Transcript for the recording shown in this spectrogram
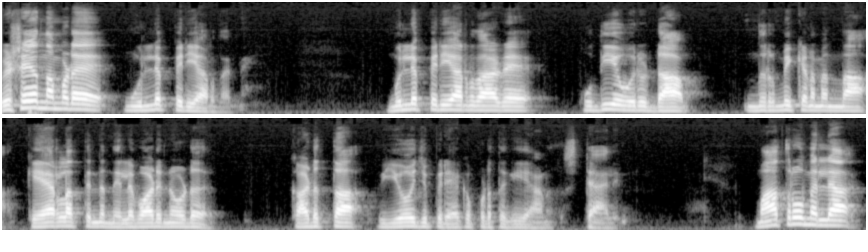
വിഷയം നമ്മുടെ മുല്ലപ്പെരിയാർ തന്നെ. മുല്ലപ്പെരിയാറിന് താഴെ പുതിയ ഒരു ഡാം നിർമ്മിക്കണമെന്ന കേരളത്തിന്റെ നിലപാടിനോട് കടുത്ത വിയോജിപ്പ് രേഖപ്പെടുത്തുകയാണ് സ്റ്റാലിൻ. മാത്രവുമല്ല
